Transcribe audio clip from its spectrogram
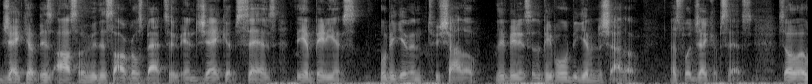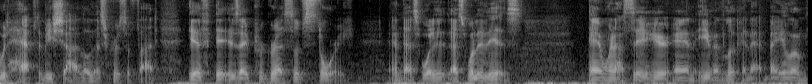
Jacob is also who this all goes back to. And Jacob says the obedience will be given to Shiloh. The obedience of the people will be given to Shiloh. That's what Jacob says. So it would have to be Shiloh that's crucified if it is a progressive story. And that's what it that's what it is. And when I sit here and even looking at Balaam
